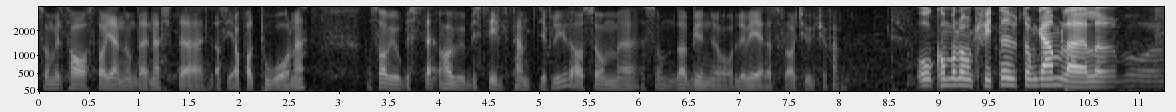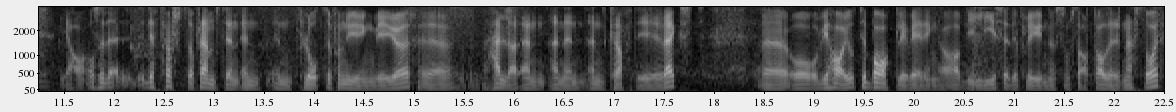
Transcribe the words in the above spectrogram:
som vil ta oss da gjennom de neste altså iallfall to årene. Og så har vi bestilt, har vi bestilt 50 fly da, som, som, da begynner å leveres fra 2025. Og Kommer de kvitte ut de gamle, eller? Ja, altså det, det er først og fremst en, en, en flåtefornying vi gjør, eh, heller enn en, en, en, kraftig vekst. Eh, og Vi har jo tilbakeleveringer av de leasede flyene som starter allerede neste år.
